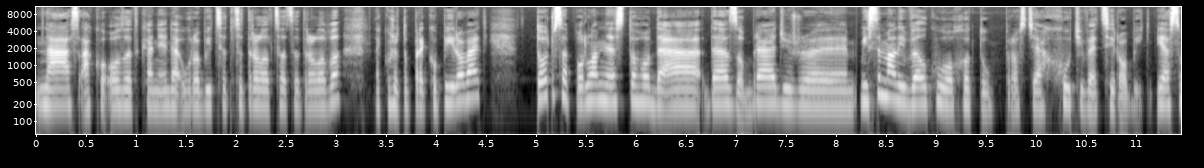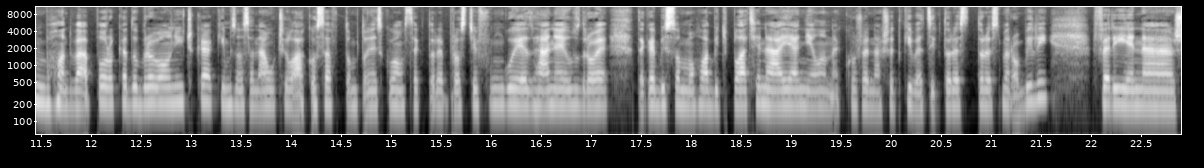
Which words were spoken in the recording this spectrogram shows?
nás ako OZ nedá urobiť CTRL, CTRLV, akože to prekopírovať to, čo sa podľa mňa z toho dá, dá zobrať, že my sme mali veľkú ochotu proste a chuť veci robiť. Ja som bola dva pol roka dobrovoľníčka, kým som sa naučila, ako sa v tomto neskovom sektore proste funguje, zháňajú zdroje, tak aby som mohla byť platená ja nielen akože na všetky veci, ktoré, ktoré sme robili. Ferry je náš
